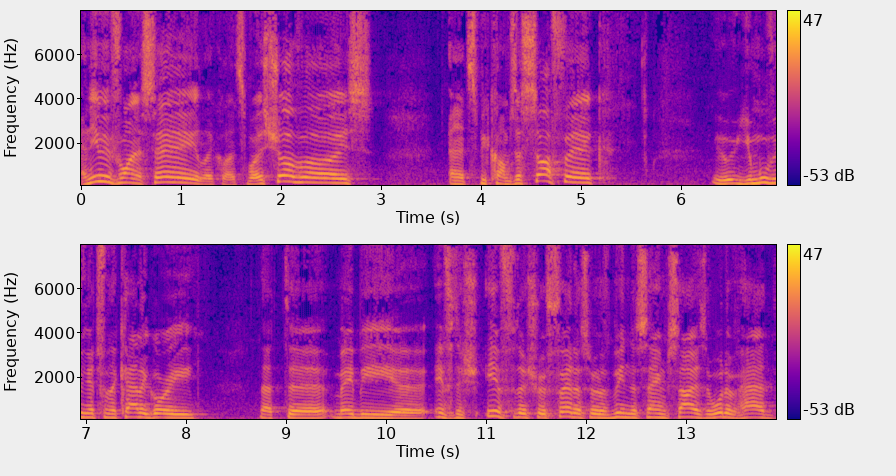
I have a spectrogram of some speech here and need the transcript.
And even if you want to say, like, let's buy Shavos, and it becomes a suffix, you, you're moving it from the category that uh, maybe uh, if the if the shurfetus would have been the same size, it would have had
